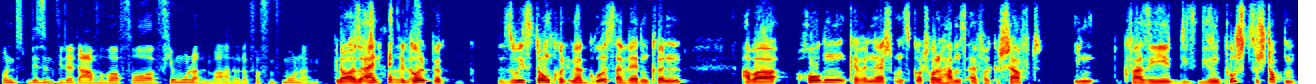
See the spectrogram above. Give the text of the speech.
und wir sind wieder da, wo wir vor vier Monaten waren oder vor fünf Monaten. Genau, also eigentlich hätte also Goldberg so wie Stone Cold immer größer werden können, aber Hogan, Kevin Nash und Scott Hall haben es einfach geschafft, ihn quasi diesen Push zu stoppen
